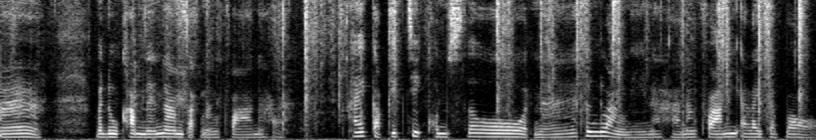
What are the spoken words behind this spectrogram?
มา มาดูคำแนะนำจากนางฟ้านะคะ ให้กับพิจิกคนโสดนะครึ่งหลังนี้นะคะ นางฟ้ามีอะไรจะบอก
